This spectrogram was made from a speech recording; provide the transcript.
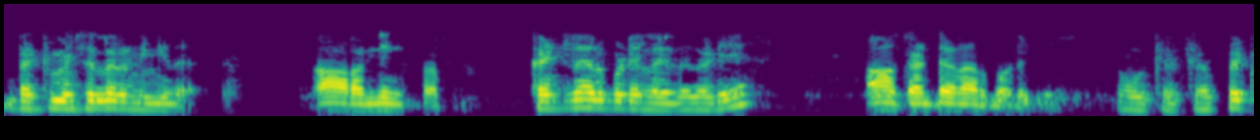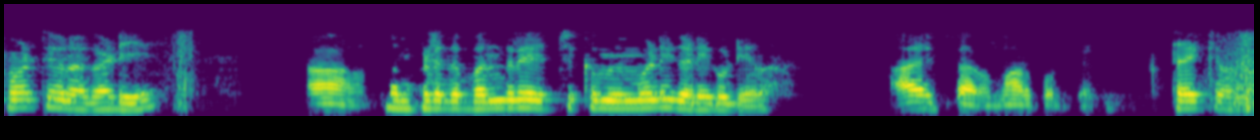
documents ಎಲ್ಲ ರನ್ನಿಂಗ್ ಇದೆ. ಹಾಂ ರನ್ನಿಂಗ್ ಸರ್ ಕಂಟೈನರ್ ಬಡಿಲ್ಲ ಇದು ಗಾಡಿ? ಹಾ container body okay okay update ಮಾಡ್ತೀವಿ ನಾ ಗಾಡಿ. ಹಾಂ ನಮ್ಮ ಕಡೆಯಿಂದ ಬಂದರೆ ಹೆಚ್ಚು ಕಮ್ಮಿ ಮಾಡಿ ಗಾಡಿ ಕೊಡಿ ಅಣ್ಣ. ಆಯ್ತು ಸರ್ ಮಾಡಿಕೊಡ್ತೀನಿ. ಥ್ಯಾಂಕ್ ಯು ಅಣ್ಣ.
